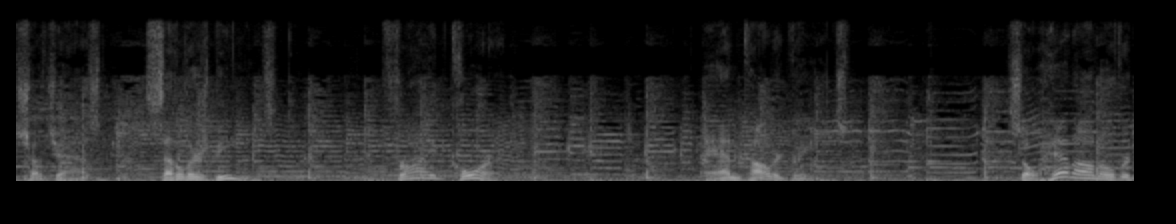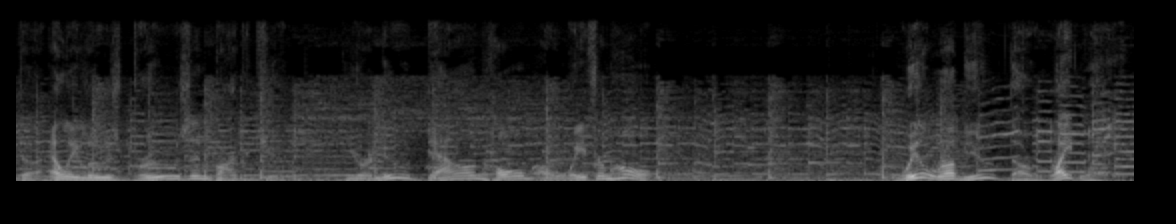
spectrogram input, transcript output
such as settler's beans, fried corn, and collard greens. So head on over to Ellie Lou's Brews and Barbecue, your new down home away from home. We'll rub you the right way.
